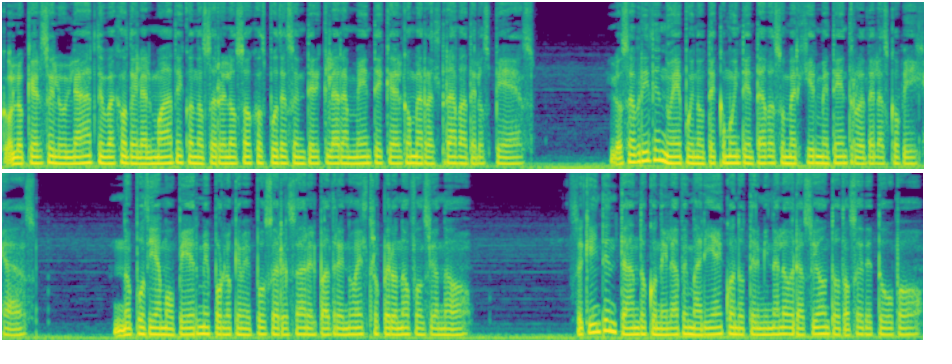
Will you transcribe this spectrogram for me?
Coloqué el celular debajo de la almohada y cuando cerré los ojos pude sentir claramente que algo me arrastraba de los pies. Los abrí de nuevo y noté cómo intentaba sumergirme dentro de las cobijas. No podía moverme por lo que me puse a rezar el Padre Nuestro, pero no funcionó. Seguí intentando con el Ave María y cuando terminé la oración todo se detuvo.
